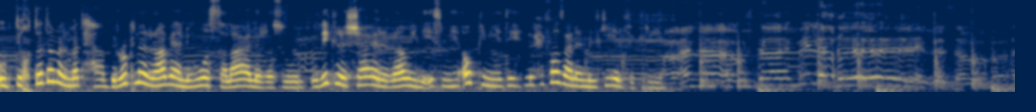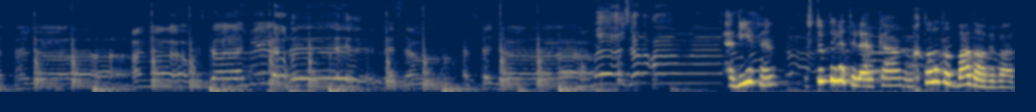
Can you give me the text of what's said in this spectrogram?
وبتختتم المدحة بالركن الرابع اللي هو الصلاة على الرسول وذكر الشاعر الراوي لاسمه أو كنيته للحفاظ على الملكية الفكرية. حديثا استبدلت الأركان واختلطت بعضها ببعض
